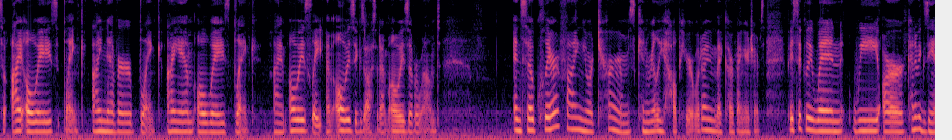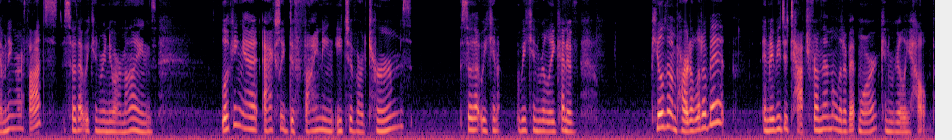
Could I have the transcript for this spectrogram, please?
So I always blank. I never blank. I am always blank. I am always late. I'm always exhausted. I'm always overwhelmed. And so clarifying your terms can really help here. What do I mean by clarifying your terms? Basically, when we are kind of examining our thoughts so that we can renew our minds, looking at actually defining each of our terms so that we can we can really kind of peel them apart a little bit and maybe detach from them a little bit more can really help.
